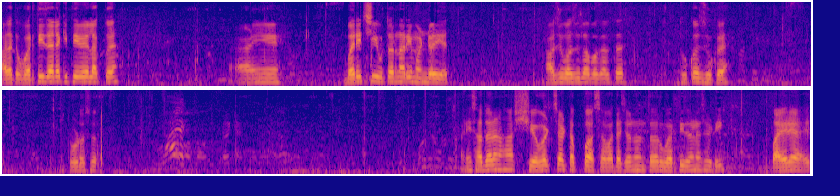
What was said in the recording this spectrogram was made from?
आता तो वरती जायला किती वेळ लागतो आहे आणि बरीचशी उतरणारी मंडळी आहेत. आजूबाजूला बघाल तर धुकंच धुकं आहे. थोडंसं आणि साधारण हा शेवटचा टप्पा असावा. त्याच्यानंतर वरती जाण्यासाठी पायऱ्या आहेत.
